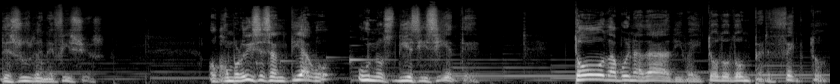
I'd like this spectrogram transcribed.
de sus beneficios. O como lo dice Santiago 1.17, toda buena dádiva y todo don perfecto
